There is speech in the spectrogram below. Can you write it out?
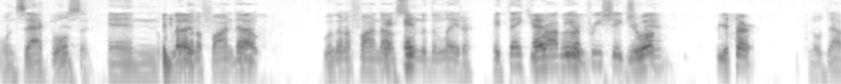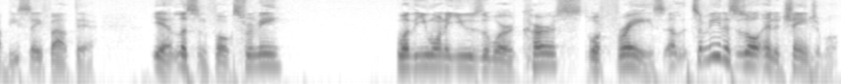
on Zach Wilson, and it we're does. gonna find it out. Does. We're gonna find out sooner than later. Hey, thank you, Absolutely. Robbie. I appreciate you, You're man. welcome. Yes, sir. No doubt. Be safe out there. Yeah, listen, folks. For me, whether you want to use the word cursed or phrase, uh, to me, this is all interchangeable.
